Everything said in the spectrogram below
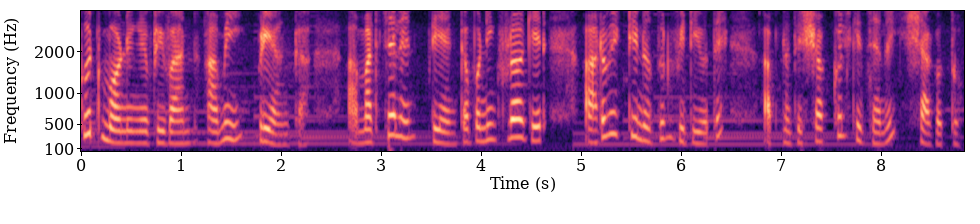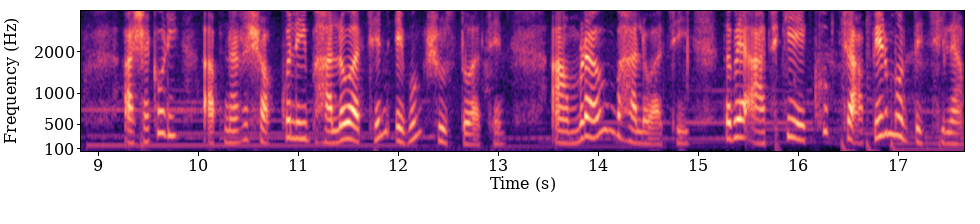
গুড মর্নিং এভরিওয়ান আমি প্রিয়াঙ্কা। আমার চ্যানেল প্রিয়াঙ্কা বণিক ব্লগের আরও একটি নতুন ভিডিওতে আপনাদের সকলকে জানাই স্বাগত। আশা করি আপনারা সকলেই ভালো আছেন এবং সুস্থ আছেন। আমরাও ভালো আছি। তবে আজকে খুব চাপের মধ্যে ছিলাম।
